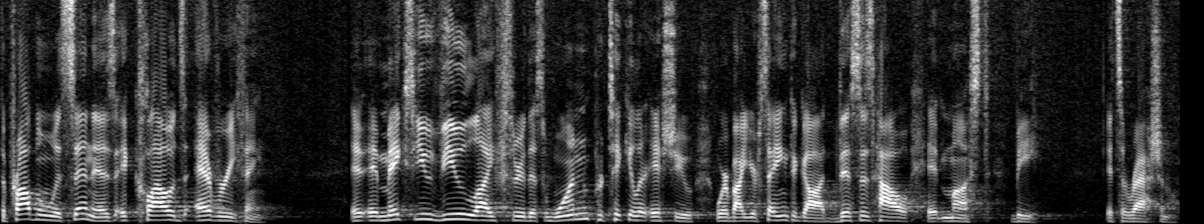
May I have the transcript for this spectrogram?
the problem with sin is it clouds everything. It, it makes you view life through this one particular issue whereby you're saying to God, this is how it must be. It's irrational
